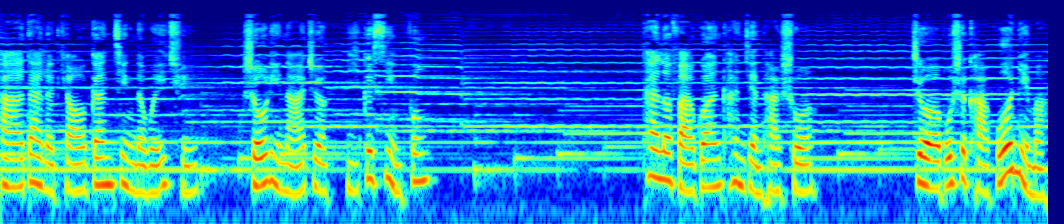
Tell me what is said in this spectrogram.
他带了条干净的围裙，手里拿着一个信封。泰勒法官看见他说：“这不是卡波尼吗？”“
